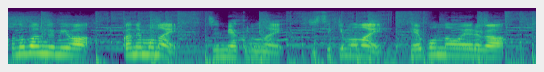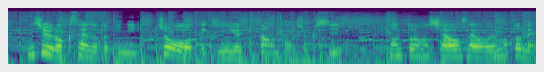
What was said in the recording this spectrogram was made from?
この番組はお金もない人脈もない実績もない平凡な OL が26歳の時に超大手金融機関を退職し本当の幸せを追い求め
